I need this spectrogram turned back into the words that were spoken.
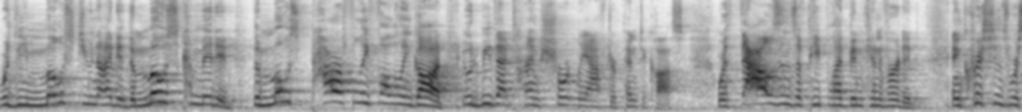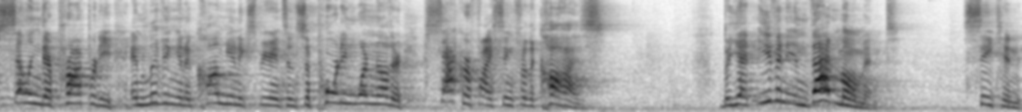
were the most united, the most committed, the most powerfully following God, it would be that time shortly after Pentecost, where thousands of people had been converted, and Christians were selling their property and living in a commune experience and supporting one another, sacrificing for the cause. But yet, even in that moment, Satan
